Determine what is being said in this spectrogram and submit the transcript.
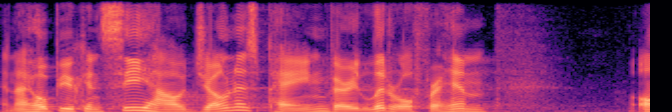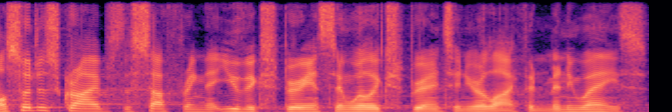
And I hope you can see how Jonah's pain, very literal for him, also describes the suffering that you've experienced and will experience in your life in many ways.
